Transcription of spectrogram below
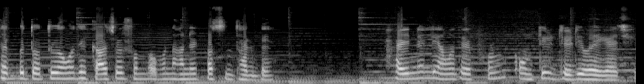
থাকবে, তত আমাদের কাজ হওয়ার সম্ভাবনা হান্ড্রেড পার্সেন্ট থাকবে। ফাইনালি আমাদের ফোন কমপ্লিট রেডি হয়ে গেছে।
